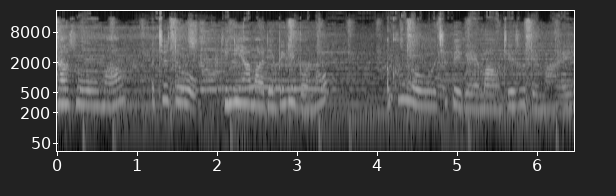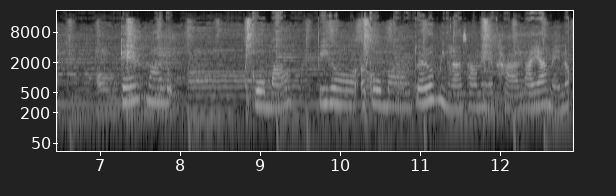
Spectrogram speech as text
ဒါဆိုမောင်အချစ်တို့ဒီနေရာမှာတင်ပြီးပြီပေါ့နော်အခုလိုချစ်ပေးခဲ့တဲ့မောင်ကျေးဇူးတင်ပါတယ်အဲမားလို့ အကိုမောင်ပြီးတော့အကိုမောင်တွေ့တော့မင်္ဂလာဆောင်တဲ့အခါလာရမယ်နော်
